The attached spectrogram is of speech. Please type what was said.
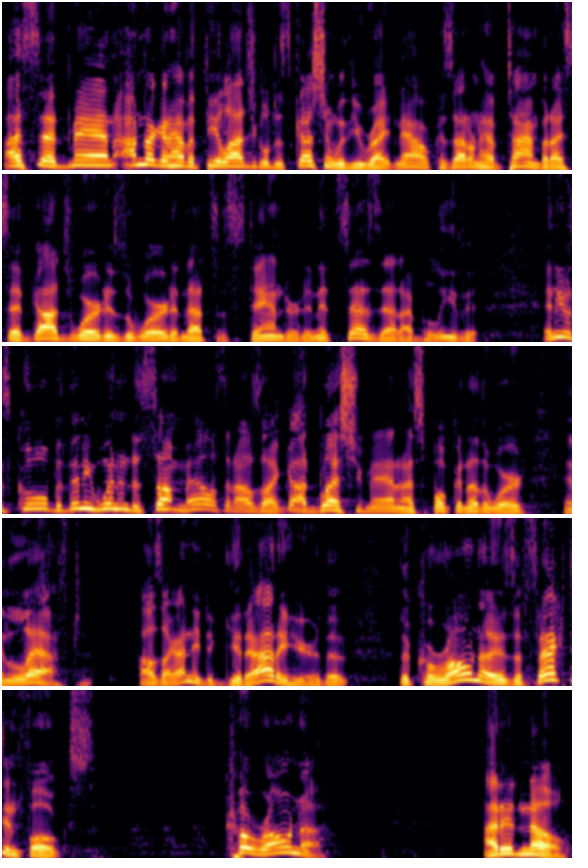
I said, Man, I'm not going to have a theological discussion with you right now because I don't have time. But I said, God's word is the word, and that's a standard. And it says that. I believe it. And he was cool, but then he went into something else, and I was like, God bless you, man. And I spoke another word and left. I was like, I need to get out of here. The, the corona is affecting folks. corona. I didn't know.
